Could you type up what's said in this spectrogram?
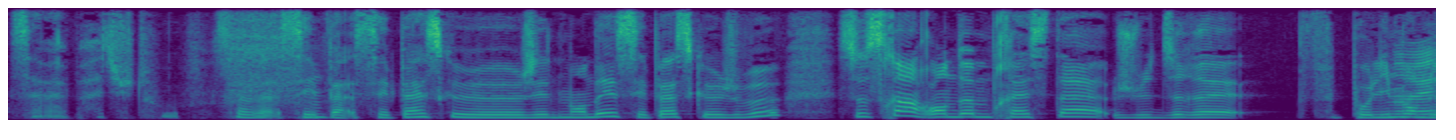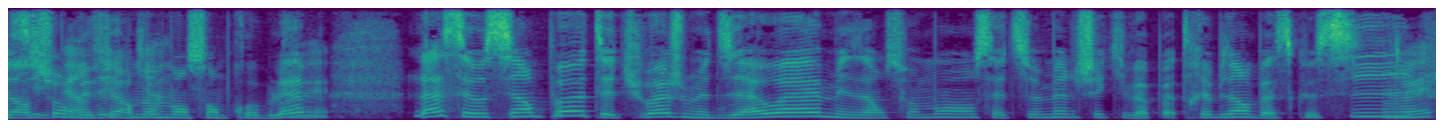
Ça va pas du tout. Ça va, c'est pas, c'est pas ce que j'ai demandé, c'est pas ce que je veux. Ce serait un random presta, je lui dirais poliment Ouais, bien sûr, mais délicat. fermement sans problème. Ouais. Là, c'est aussi un pote, et tu vois, je me dis ah ouais, mais en ce moment, cette semaine, je sais qu'il va pas très bien parce que si. Ouais.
